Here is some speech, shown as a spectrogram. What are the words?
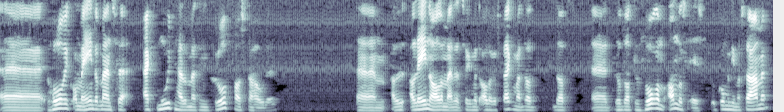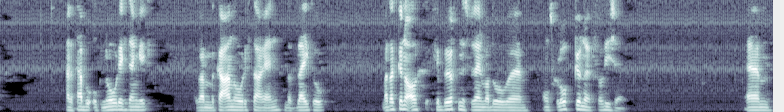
uh, hoor ik om me heen dat mensen echt moeite hebben met hun geloof vast te houden. ehm, alleen al, maar dat zeg ik met alle respect, maar dat, dat uh, doordat de vorm anders is. We komen niet meer samen. En dat hebben we ook nodig, denk ik. We hebben elkaar nodig daarin, dat blijkt ook. Maar dat kunnen al gebeurtenissen zijn waardoor we ons geloof kunnen verliezen. Um,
